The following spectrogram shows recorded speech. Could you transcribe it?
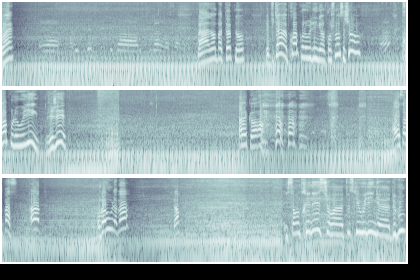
Ouais avec pas optimal. Bah non, pas top, non. Mais putain, propre le wheeling, hein. franchement, c'est chaud. hein. Propre le wheeling, GG. Ah d'accord. Allez, ça passe. Hop. On va où là-bas? Là. Il s'est entraîné sur euh, tout ce qui est wheeling euh, debout.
